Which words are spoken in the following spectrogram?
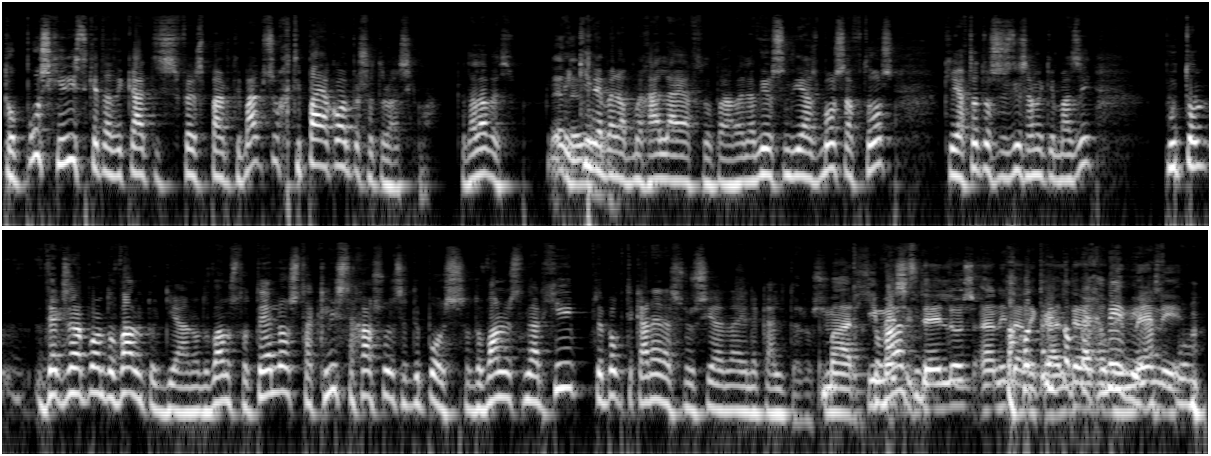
το πώς χειρίστηκε τα δικά της first party Microsoft χτυπάει ακόμα περισσότερο άσχημα. Καταλάβες; Ναι, ναι, Εκεί είναι ναι. που με χαλάει αυτό το πράγμα. Δηλαδή ο συνδυασμός αυτός, και γι' αυτό το συζητήσαμε και μαζί, που το, δεν ξέρω πού να το βάλουν τον Κιάνο. Να το βάλουν στο τέλος, θα κλείσει, θα χάσουν όλες τις εντυπώσεις. Να το βάλουν στην αρχή, δεν πρόκειται κανένας στην ουσία να είναι καλύτερος. Μα αρχή, μέση, στην... τέλος, αν ήταν καλύτερα δομημένη,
